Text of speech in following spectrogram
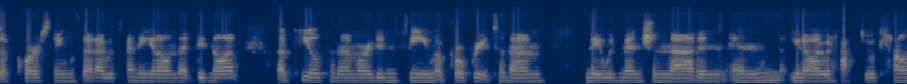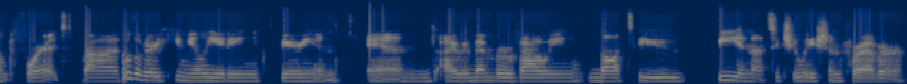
Of course, things that I was spending it on that did not appeal to them or didn't seem appropriate to them, they would mention that and and you know, I would have to account for it. That was a very humiliating experience and I remember vowing not to be in that situation forever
